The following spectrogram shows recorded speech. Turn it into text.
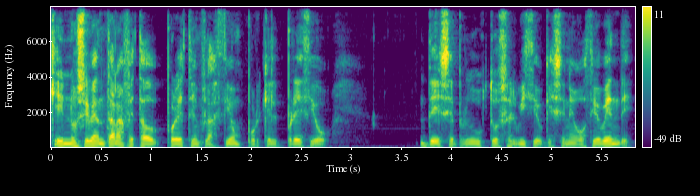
que no se vean tan afectados por esta inflación porque el precio de ese producto o servicio que ese negocio vende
